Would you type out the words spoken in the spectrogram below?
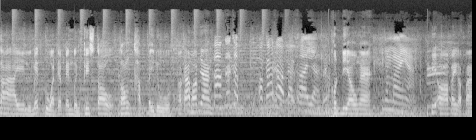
ทรายหรือเม็ดกรวดเนี่ยเป็นเหมือนคริสตัลต้องขับไปดูออก้าพร้อมยังปาก็กับออกก้าดอดแบบใครอะคนเดียวไงทำไมอะพี่ออไปกับป้า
